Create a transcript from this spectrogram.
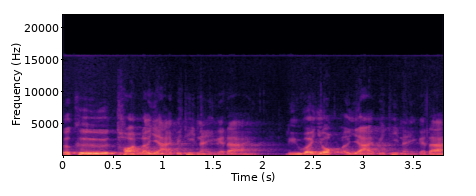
ก็คือถอดแล้วย้ายไปที่ไหนก็ได้ หรือว่ายกแล้วย้ายไปที่ไหนก็ได้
